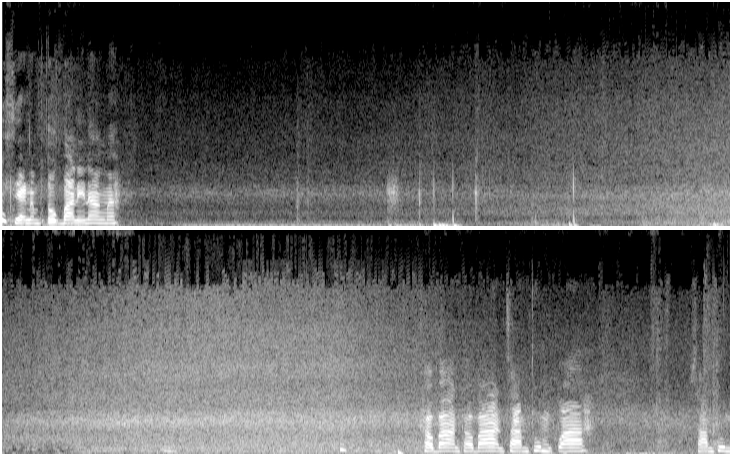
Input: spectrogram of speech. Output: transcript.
อเสียงน้ำตกบ้านนี้นั่งมา เข้าบ้านเข้าบ้านสามทุ่มกว่าสามทุ่ม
